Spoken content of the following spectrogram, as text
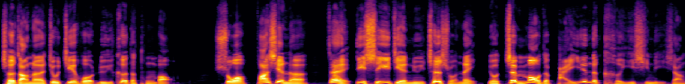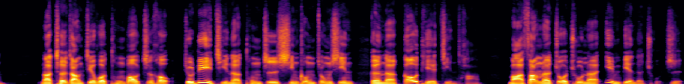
车长呢就接获旅客的通报，说发现呢在第十一节女厕所内有正冒着白烟的可疑行李箱。那车长接获通报之后，就立即呢通知行控中心跟呢高铁警察，马上呢做出呢应变的处置。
